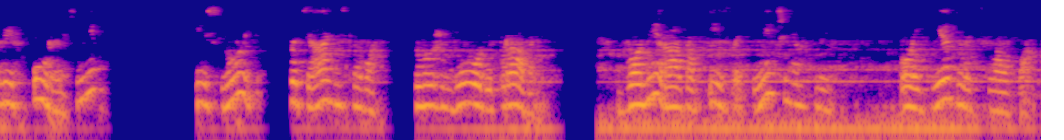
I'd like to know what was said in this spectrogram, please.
слів у реченні існують спеціальні слова, службові правильні. Вони разом із закінченням слів поєднують слова.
